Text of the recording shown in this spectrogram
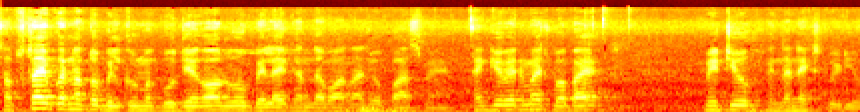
सब्सक्राइब करना तो बिल्कुल मत भूलिएगा, और वो बेलाइकन दबाना जो पास में है। Thank you very much bye meet you in the next video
